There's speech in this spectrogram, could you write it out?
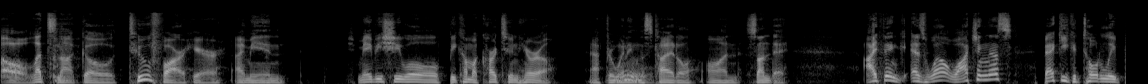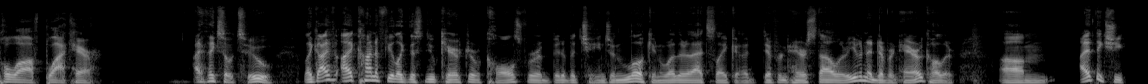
Oh, let's not go too far here. I mean, Maybe she will become a cartoon hero after winning Ooh. this title on Sunday. I think as well, watching this, Becky could totally pull off black hair. I think so too. Like I, I kind of feel like this new character calls for a bit of a change in look, and whether that's like a different hairstyle or even a different hair color. Um, I think she,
